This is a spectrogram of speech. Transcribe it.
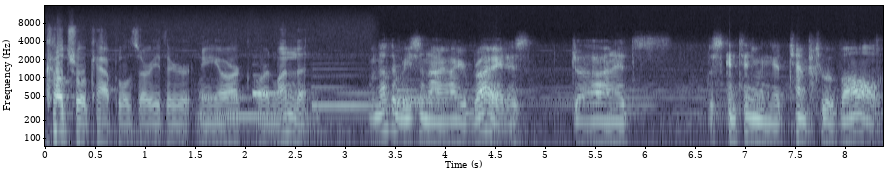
cultural capitals are either New York or London. Another reason I, I write is uh, it's this continuing attempt to evolve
